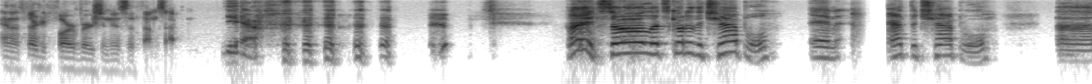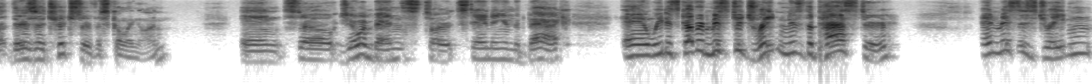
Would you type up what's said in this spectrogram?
and the 34 version is a thumbs up. Yeah. All right, so let's go to the chapel. And at the chapel, uh, there's a church service going on. And so Jo and Ben start standing in the back, and we discover Mr. Drayton is the pastor. And Mrs. Drayton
